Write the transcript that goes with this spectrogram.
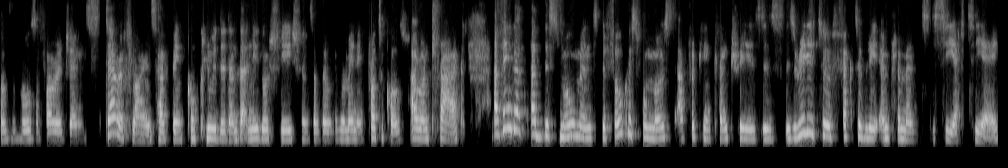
of the rules of origins tariff lines have been concluded and that negotiations of the remaining protocols are on track. I think that at this moment, the focus for most African countries is, is really to effectively implement the CFTA.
